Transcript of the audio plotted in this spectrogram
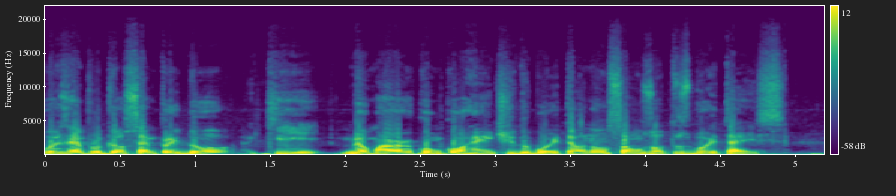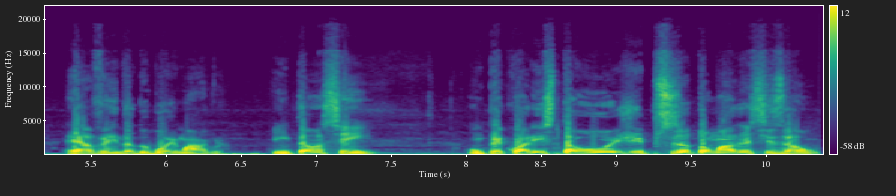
O exemplo que eu sempre dou é que meu maior concorrente do boitel não são os outros boitéis, é a venda do boi magro. Então, assim, um pecuarista hoje precisa tomar a decisão.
